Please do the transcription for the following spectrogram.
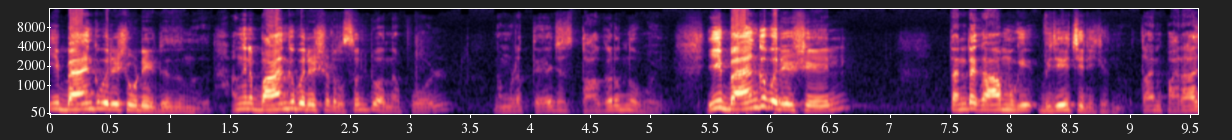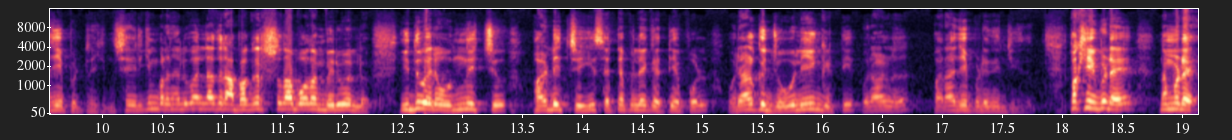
ഈ ബാങ്ക് പരീക്ഷ കൂടി എഴുതുന്നത്. അങ്ങനെ ബാങ്ക് പരീക്ഷയുടെ റിസൾട്ട് വന്നപ്പോൾ നമ്മുടെ തേജസ് തകർന്നു പോയി ഈ ബാങ്ക് പരീക്ഷയിൽ തന്റെ കാമുകി വിജയിച്ചിരിക്കുന്നു. താൻ പരാജയപ്പെട്ടിരിക്കുന്നു. ശരിക്കും പറഞ്ഞാൽ വല്ലാത്തൊരു അപകർഷതാബോധം വരുമല്ലോ. ഇതുവരെ ഒന്നിച്ചു പഠിച്ച് ഈ സെറ്റപ്പിലേക്ക് എത്തിയപ്പോൾ ഒരാൾക്ക് ജോലിയും കിട്ടി ഒരാൾ പരാജയപ്പെടുകയും ചെയ്തു. പക്ഷേ ഇവിടെ നമ്മുടെ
